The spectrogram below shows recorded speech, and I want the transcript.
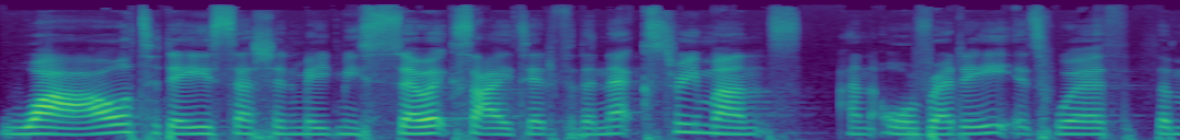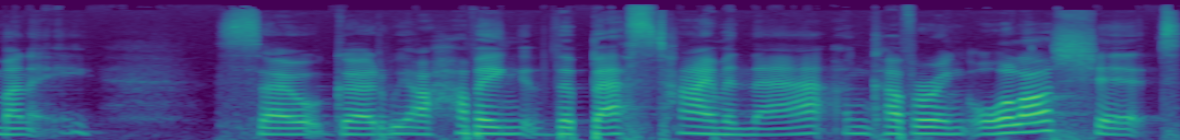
Wow, today's session made me so excited for the next three months, and already it's worth the money. So good. We are having the best time in there, uncovering all our shit,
